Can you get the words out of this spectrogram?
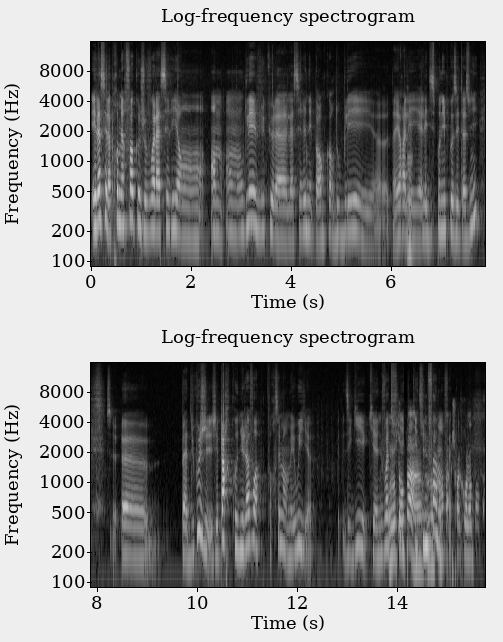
et là c'est la première fois que je vois la série en, en, en anglais, vu que la, la série n'est pas encore doublée. et, euh, D'ailleurs, elle, est, elle est disponible qu'aux États-Unis. Euh, bah, du coup, j'ai pas reconnu la voix, forcément. Mais oui, euh, Ziggy, qui a une voix de fille, pas. qui hein, est une on femme en pas. fait. Je crois qu'on l'entend pas.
